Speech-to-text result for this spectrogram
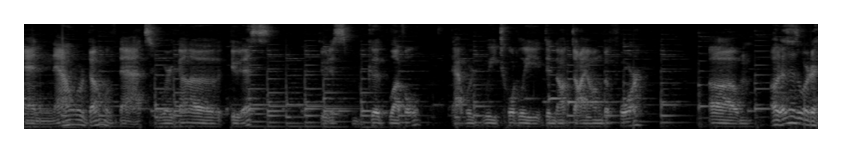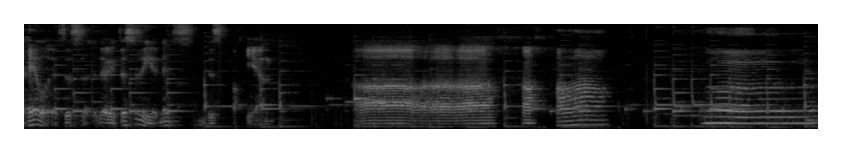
and now we're done with that. We're gonna do this. Do this good level that we we totally did not die on before. Um, oh, this is where the Halo is. This, this is the, this, this, the end. Uh, ha ha. Uh,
